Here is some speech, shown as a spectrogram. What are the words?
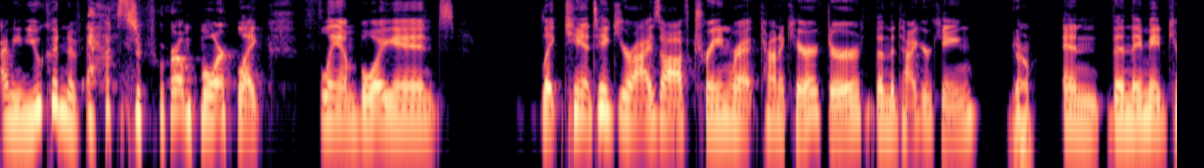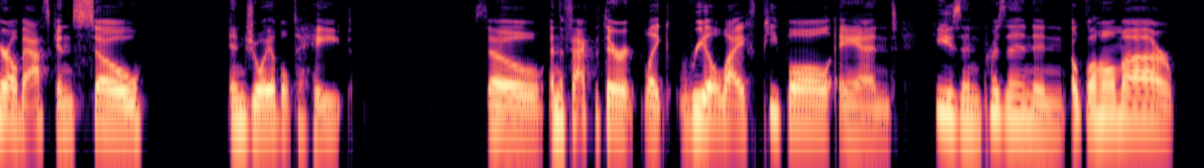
I mean, you couldn't have asked for a more like flamboyant, like can't take your eyes off train wreck kind of character than the Tiger King. Yeah. And then they made Carole Baskin so enjoyable to hate. So, and the fact that they're like real life people and he's in prison in Oklahoma or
